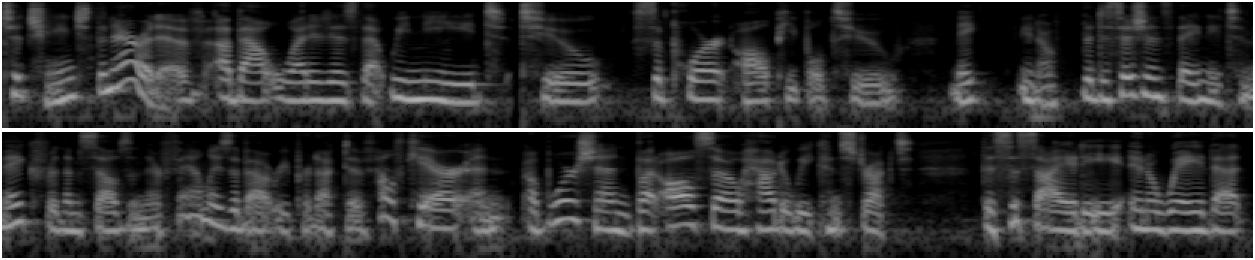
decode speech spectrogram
to change the narrative about what it is that we need to support all people to make you know the decisions they need to make for themselves and their families about reproductive health care and abortion, but also how do we construct the society in a way that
